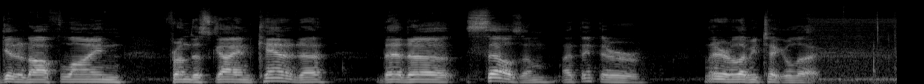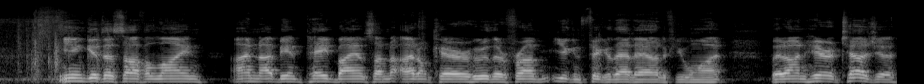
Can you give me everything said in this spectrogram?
get it offline from this guy in Canada that uh, sells them. I think they're there. Let me take a look. You can get this off a line. I'm not being paid by them, so not, I don't care who they're from. You can figure that out if you want. But on here it tells you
